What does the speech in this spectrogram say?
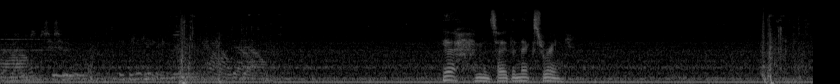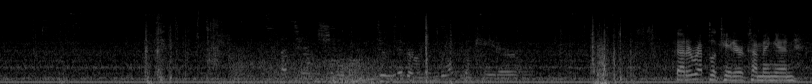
Round two. Beginning ring countdown. Yeah, I'm inside the next ring. Attention. Delivering replicator. Got a replicator coming in.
